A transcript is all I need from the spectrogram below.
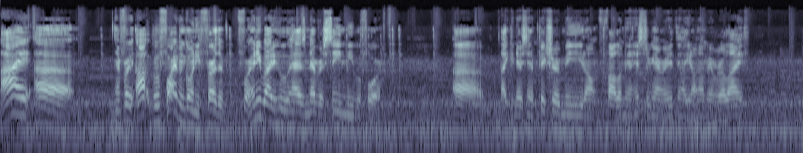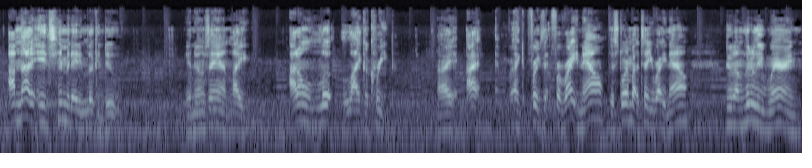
I uh, and for uh, before I even go any further, for anybody who has never seen me before, uh, like you never seen a picture of me, you don't follow me on Instagram or anything, like you don't know me in real life. I'm not an intimidating looking dude. You know what I'm saying? Like I don't look like a creep. All right, I like for example, for right now, the story I'm about to tell you right now, dude, I'm literally wearing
